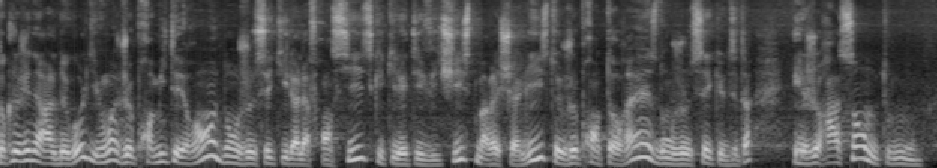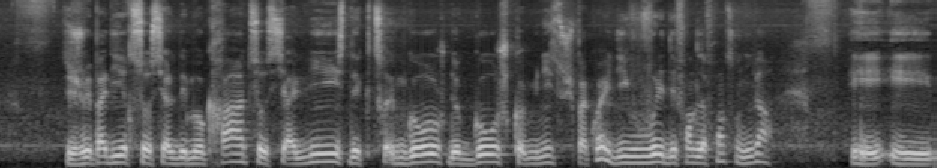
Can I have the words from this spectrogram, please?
Donc le général de Gaulle dit, moi je prends Mitterrand, dont je sais qu'il a la francisque, qu'il a été vichiste, maréchaliste, je prends Torres, dont je sais que, etc., et je rassemble tout le monde je ne vais pas dire social-démocrate, socialiste, d'extrême gauche, de gauche, communiste, je ne sais pas quoi. Il dit, vous voulez défendre la France, on y va. Et, et,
